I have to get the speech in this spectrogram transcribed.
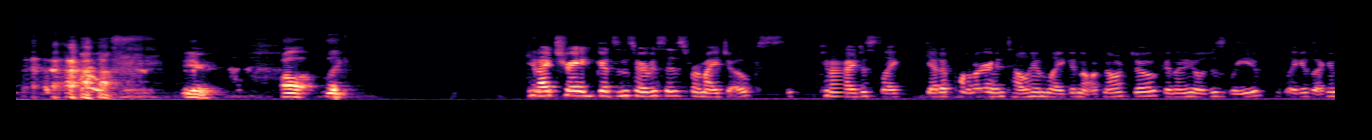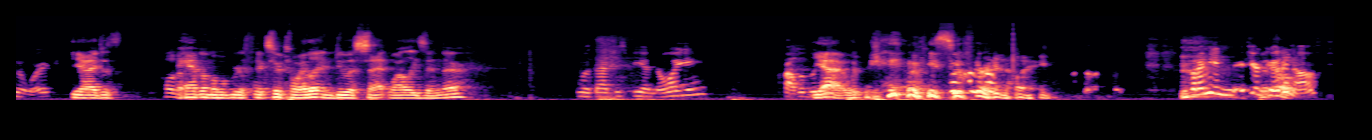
here, oh, like Can I trade goods and services for my jokes? Can I just like get a plumber and tell him like a knock knock joke and then he'll just leave? Like, is that gonna work? yeah, I just Hold on. have him over to fix her toilet and do a set while he's in there. Would that just be annoying? Probably. Yeah, it would be, it would be super annoying. But I mean, if you're good No. enough,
